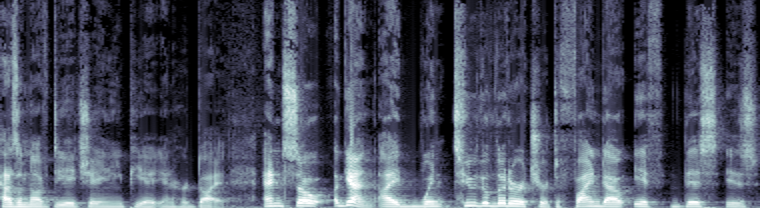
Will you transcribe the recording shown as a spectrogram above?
has enough DHA and EPA in her diet. And so, again, I went to the literature to find out if this is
